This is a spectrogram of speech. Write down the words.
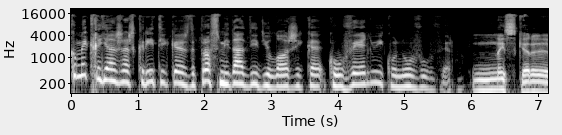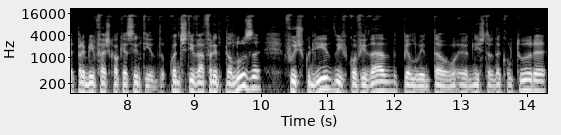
Como é que reage às críticas de proximidade ideológica com o velho e com o novo governo? Nem sequer eh, para mim faz qualquer sentido. Quando estive à frente da Lusa, fui escolhido e convidado pelo então eh, Ministro da Cultura,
